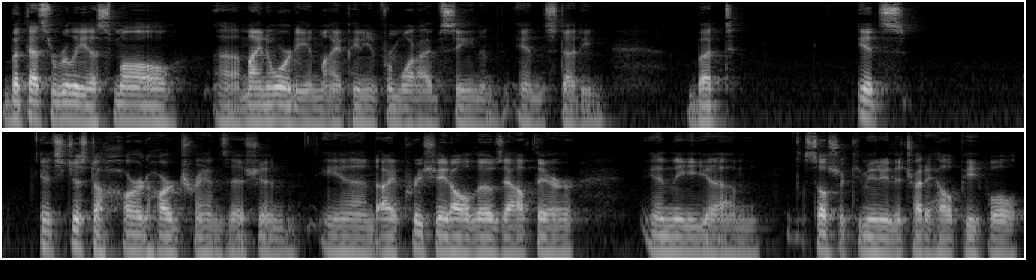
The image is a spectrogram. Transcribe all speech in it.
but that's really a small uh, minority, in my opinion, from what I've seen and, and studied. But it's it's just a hard, hard transition, and I appreciate all those out there in the um, social community that try to help people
